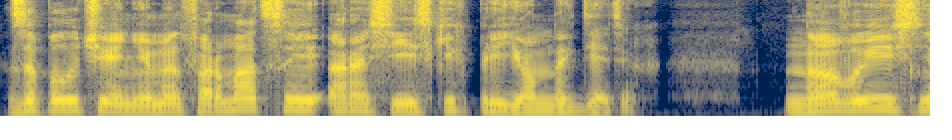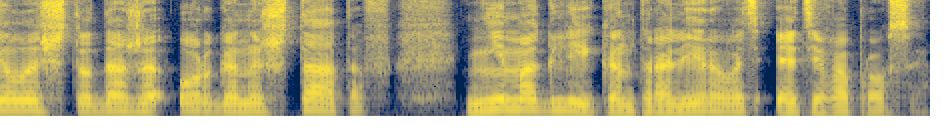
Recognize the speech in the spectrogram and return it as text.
за получением информации о российских приемных детях. Но выяснилось, что даже органы штатов не могли контролировать эти вопросы.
